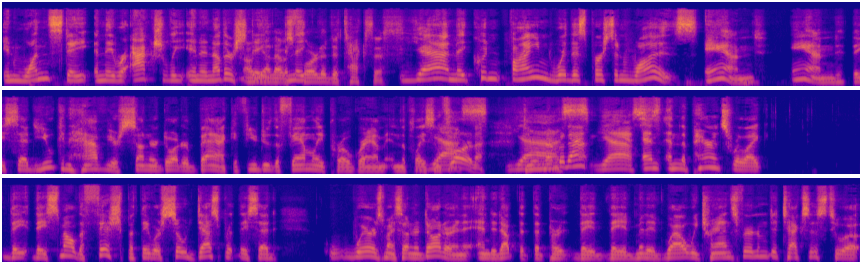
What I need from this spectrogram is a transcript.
in one state and they were actually in another state. oh yeah, that was they, Florida to Texas. Yeah, and they couldn't find where this person was. and and they said you can have your son or daughter back if you do the family program in the place in Florida. Yes. do you remember that? Yes. And and the parents were like they they smelled a fish but they were so desperate they said where's my son or daughter? And it ended up that the per, they they admitted well we transferred him to Texas to a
